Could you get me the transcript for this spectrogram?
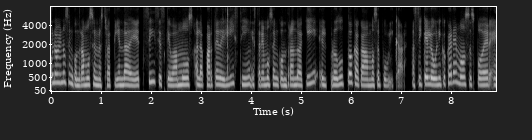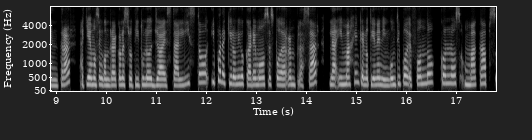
Una vez nos encontramos en nuestra tienda de Etsy, si es que vamos a la parte de listing, estaremos encontrando aquí el producto que acabamos de publicar. Así que lo único que haremos es poder entrar. Aquí vamos a encontrar que nuestro título ya está listo y por aquí lo único que haremos es poder reemplazar la imagen que no tiene ningún tipo de fondo con los mockups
